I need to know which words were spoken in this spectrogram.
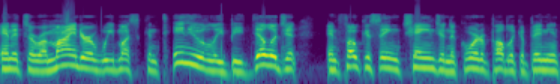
And it's a reminder we must continually be diligent in focusing change in the court of public opinion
